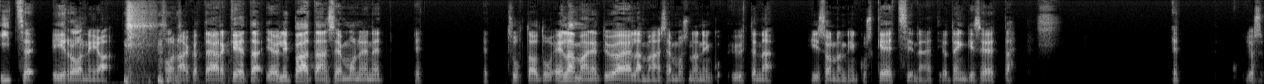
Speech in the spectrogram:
itse ironia on aika tärkeää ja ylipäätään semmoinen, että, että, että suhtautuu elämään ja työelämään semmoisena niin yhtenä isona niin kuin sketsinä, että jotenkin se, että – jos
